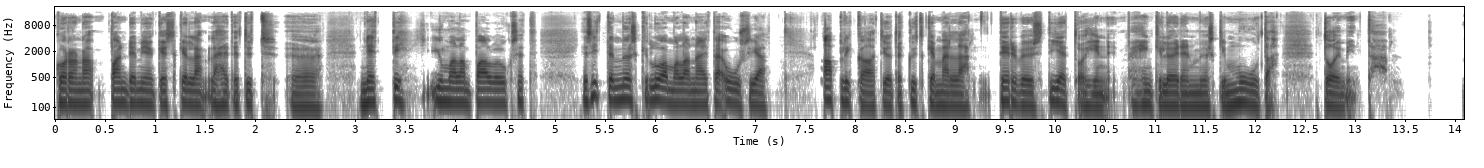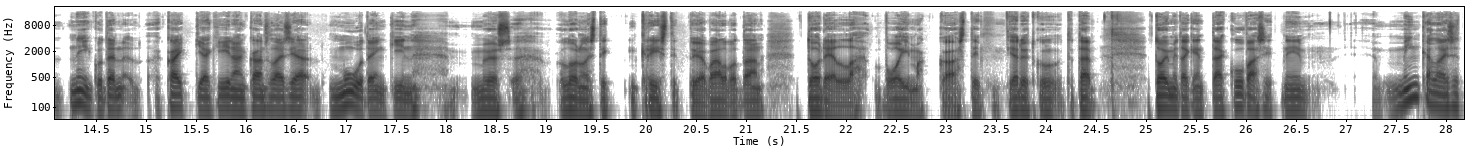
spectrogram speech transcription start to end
koronapandemian keskellä lähetetyt netti Jumalan palvelukset ja sitten myöskin luomalla näitä uusia applikaatioita kytkemällä terveystietoihin henkilöiden myöskin muuta toimintaa. Niin, kuten kaikkia Kiinan kansalaisia muutenkin, myös eh, luonnollisesti kristittyjä valvotaan todella voimakkaasti. Ja nyt kun tätä toimintakenttää kuvasit, niin minkälaiset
